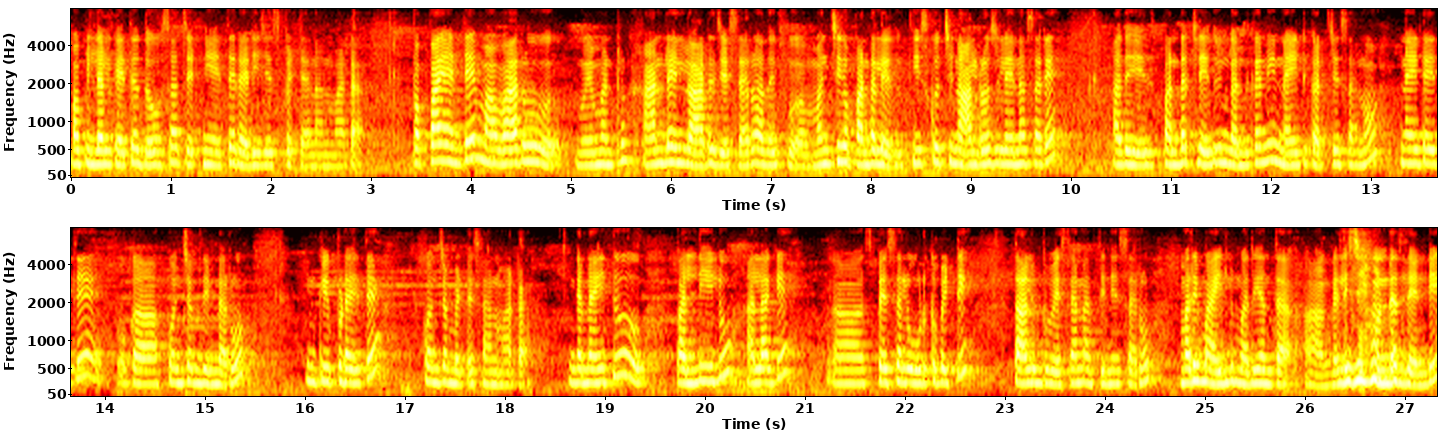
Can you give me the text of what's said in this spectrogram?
మా పిల్లలకైతే దోశ చట్నీ అయితే రెడీ చేసి పెట్టాను అనమాట పప్పాయ అంటే మా వారు ఏమంటారు ఆన్లైన్లో ఆర్డర్ చేశారు. అది మంచిగా పండలేదు. తీసుకొచ్చి నాలుగు రోజులైనా సరే అది పండట్లేదు. ఇంక అందుకని నైట్ కట్ చేశాను. నైట్ అయితే ఒక కొంచెం తిన్నారు. ఇంక ఇప్పుడైతే కొంచెం పెట్టేశాను అనమాట ఇంకా నైట్ పల్లీలు అలాగే స్పెషల్ ఉడకబెట్టి తాలింపు వేసాను అది తినేశారు. మరి మా ఇల్లు మరీ అంత గలీజే ఉండదులేండి.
